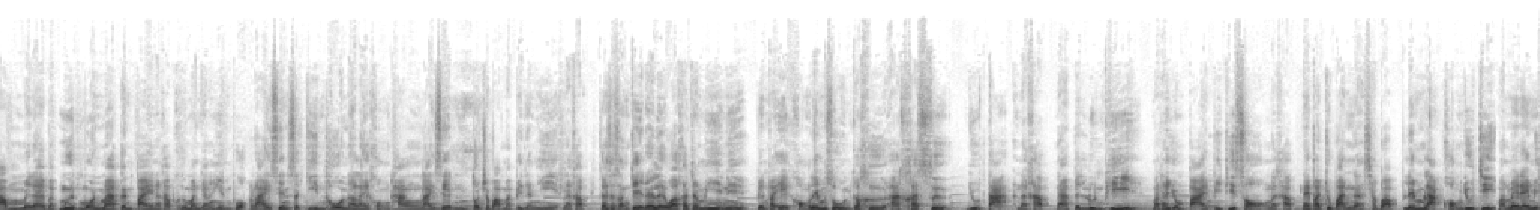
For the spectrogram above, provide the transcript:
ดำไม่ได้แบบมืดมนมากเกินไปนะครับคือมันยังเห็นพวกลายเส้นสกรีนโทนอะไรของทางลายเส้นต้นฉบับมาเป็นอย่างนี้นะครับก็จะสังเกตได้เลยว่าเขาจะมีนี่เป็นพระเอกของเล่มศูนย์ก็คืออาคัตสึยูตะนะครับนะเป็นรุ่นพี่มัธยมปลายปีที่สองนะครับในปัจจุบันน่ะฉบับเล่มหลักของยูจิมันไม่ได้มี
